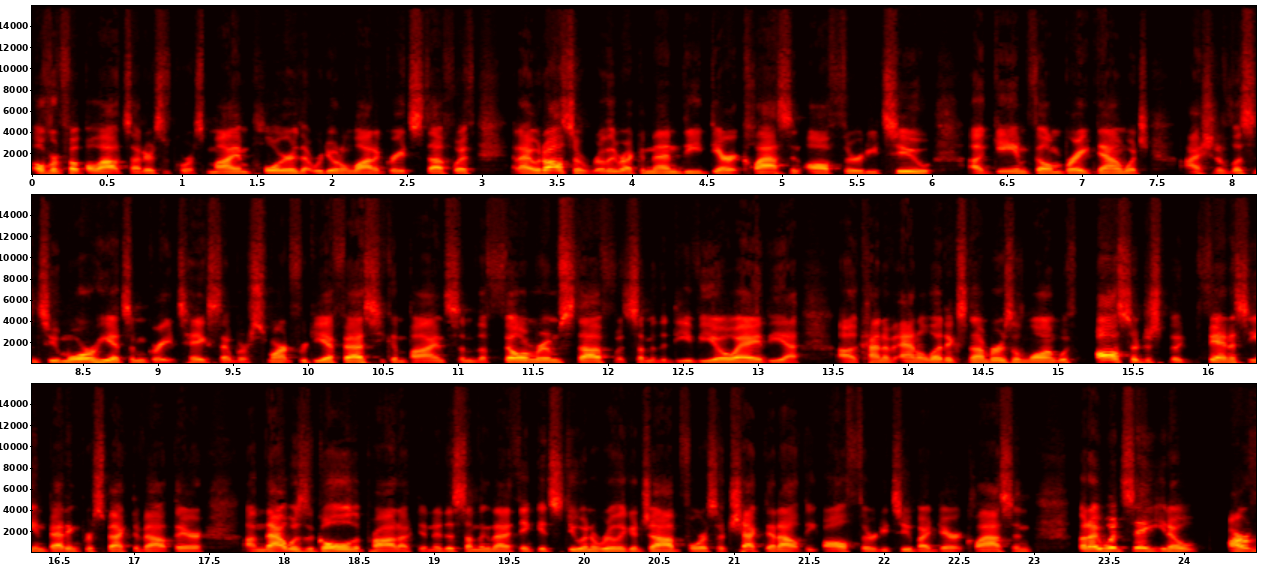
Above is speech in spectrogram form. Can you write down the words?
over Football Outsiders, of course, my employer that we're doing a lot of great stuff with. And I would also really recommend the Derrik Klassen All 32 uh, game film breakdown, which I should have listened to more. He had some great takes that were smart for DFS. He combined some of the film room stuff with some of the DVOA, the uh, uh, kind of analytics analytics numbers, along with also just the fantasy and betting perspective out there. Um, that was the goal of the product, and it is something that I think it's doing a really good job for. So check that out, the All 32 by Derrik Klassen. But I would say, you know, our,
